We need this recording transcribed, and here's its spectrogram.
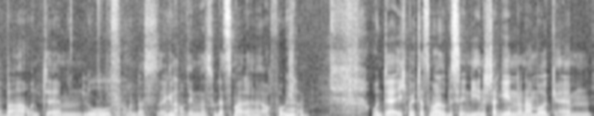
äh, Bar und ähm, Lohof. und das, äh, Mhm. genau, den hast du letztes Mal äh, auch vorgeschlagen. Und äh, ich möchte jetzt mal so ein bisschen in die Innenstadt gehen in Hamburg. Ähm,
